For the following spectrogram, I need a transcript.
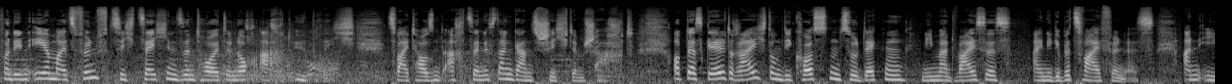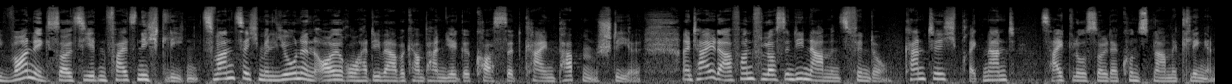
Von den ehemals 50 Zechen sind heute noch acht übrig. 2018 ist dann ganz Schicht im Schacht. Ob das Geld reicht, um die Kosten zu decken, niemand weiß es. Einige bezweifeln es. An Ivonik soll es jedenfalls nicht liegen. 20 Millionen Euro hat die Werbekampagne gekostet, kein Pappenstiel. Ein Teil davon floss in die Namensfindung. Kantig, prägnant, zeitlos soll der Kunstname klingen.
